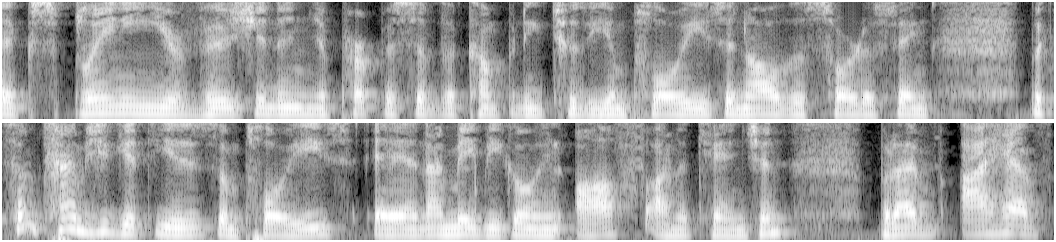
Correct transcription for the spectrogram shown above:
explaining your vision and the purpose of the company to the employees and all this sort of thing. But sometimes you get these employees, and I may be going off on a tangent, but I've I have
